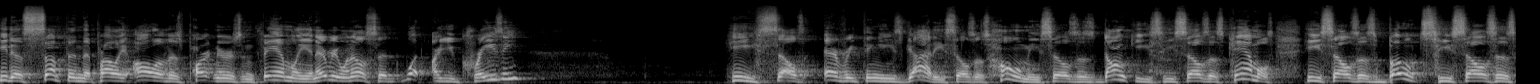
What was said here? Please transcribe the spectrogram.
He does something that probably all of his partners and family and everyone else said, What, are you crazy? he sells everything he's got. He sells his home, he sells his donkeys, he sells his camels, he sells his boats, he sells his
